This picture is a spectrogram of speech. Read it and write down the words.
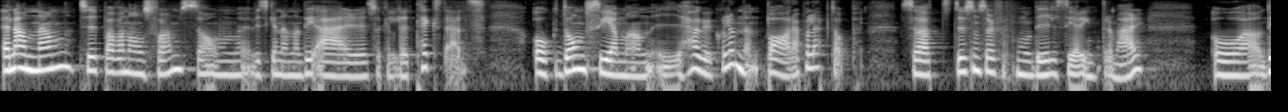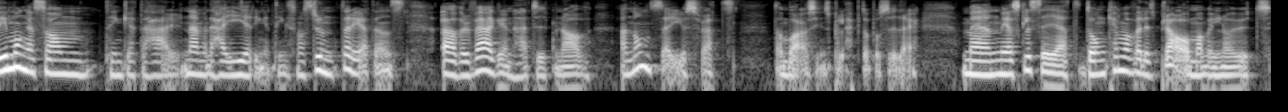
En annan typ av annonsform som vi ska nämna det är så kallade text ads. Och de ser man i högerkolumnen bara på laptop. Så att du som surfar på mobil ser inte de här. Och det är många som tänker att det här, nej men det här ger ingenting. Så man struntar i att ens överväga den här typen av annonser just för att de bara syns på laptop och så vidare. Men, men jag skulle säga att de kan vara väldigt bra om man vill nå ut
